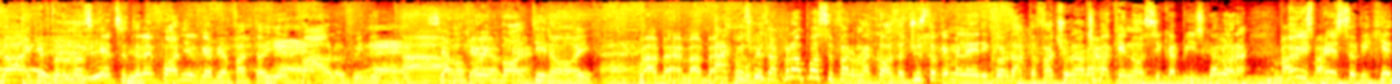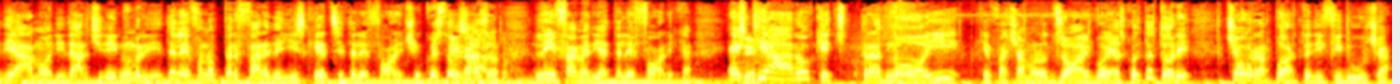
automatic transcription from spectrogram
No, è che per uno scherzo telefonico che abbiamo fatto io e Eh, Paolo, quindi eh. Ah, siamo ok, coinvolti ok. noi. Vabbè, vabbè. Ecco, Comunque- scusa, però posso fare una cosa, giusto che me l'hai ricordato, faccio una roba che non si capisca. Allora, Vai, noi vai. spesso vi chiediamo di darci dei numeri di telefono per fare degli scherzi telefonici, in questo Esatto. caso l'infameria telefonica. È Sì. chiaro che tra noi, che facciamo lo zoo e voi ascoltatori, c'è un rapporto di fiducia.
